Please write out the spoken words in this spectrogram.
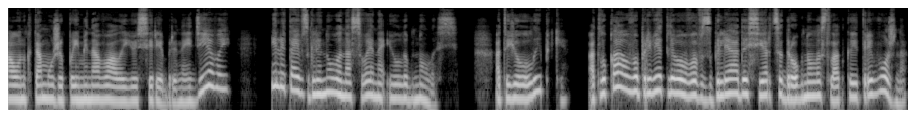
а он к тому же поименовал ее Серебряной Девой, Илитай взглянула на Свена и улыбнулась. От ее улыбки, от лукавого приветливого взгляда сердце дрогнуло сладко и тревожно.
